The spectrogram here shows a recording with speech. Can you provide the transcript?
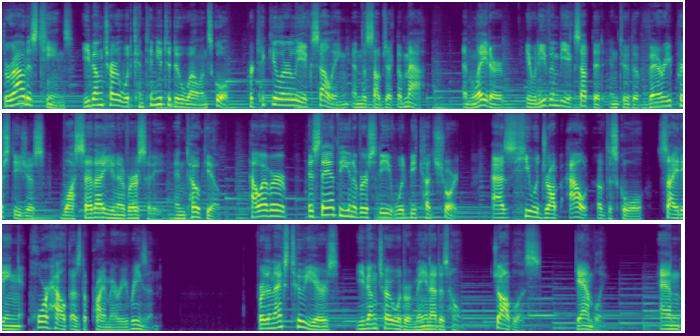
Throughout his teens, Lee Byung-chul would continue to do well in school, particularly excelling in the subject of math. And later, he would even be accepted into the very prestigious Waseda University in Tokyo. However, his stay at the university would be cut short, as he would drop out of the school, citing poor health as the primary reason. For the next two years, Lee Byung-chul would remain at his home, jobless, gambling, and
